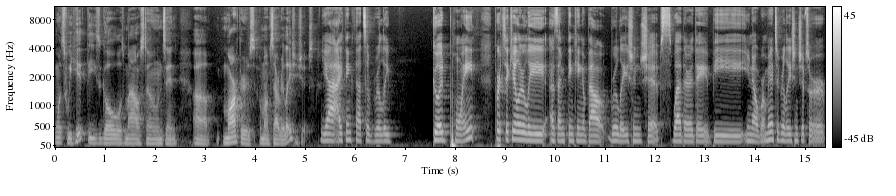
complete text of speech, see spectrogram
once we hit these goals milestones and uh, markers amongst our relationships. Yeah, I think that's a really good point, particularly as I'm thinking about relationships, whether they be, you know, romantic relationships or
